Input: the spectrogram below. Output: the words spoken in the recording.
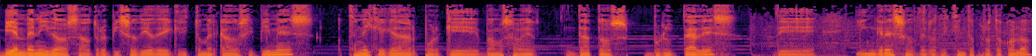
Bienvenidos a otro episodio de Criptomercados y Pymes. Os tenéis que quedar porque vamos a ver datos brutales de ingresos de los distintos protocolos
